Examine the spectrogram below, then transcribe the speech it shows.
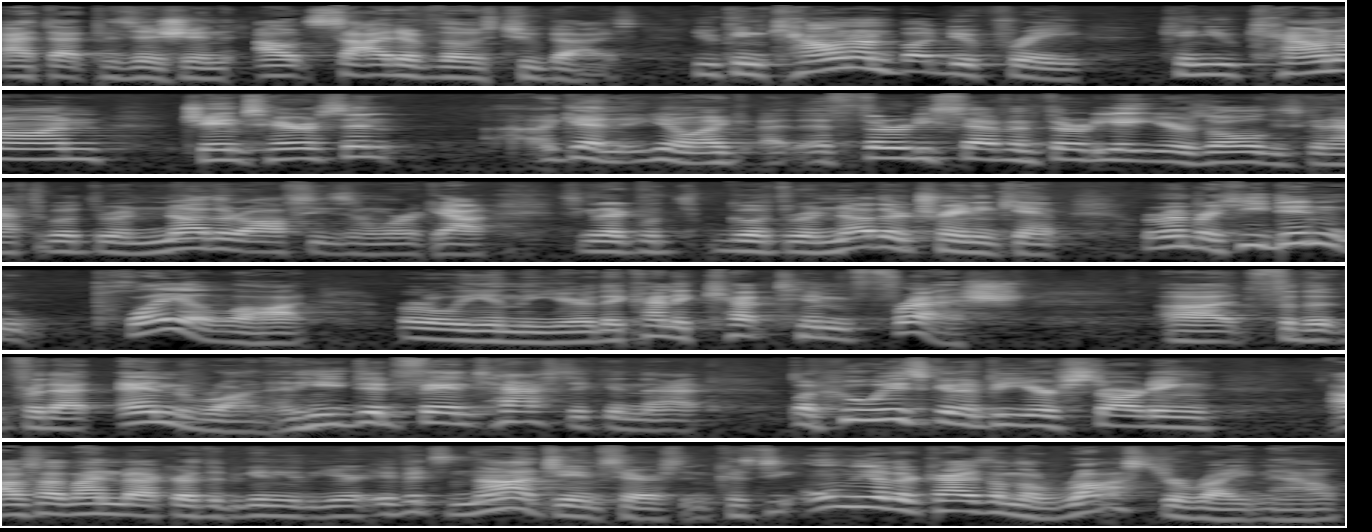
at that position outside of those two guys. You can count on Bud Dupree. Can you count on James Harrison? Again, you know, like at 37, 38 years old, he's going to have to go through another offseason workout. He's going to go through another training camp. Remember, he didn't play a lot early in the year. They kind of kept him fresh uh, for the for that end run, and he did fantastic in that. But who is going to be your starting outside linebacker at the beginning of the year if it's not James Harrison? Because the only other guys on the roster right now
